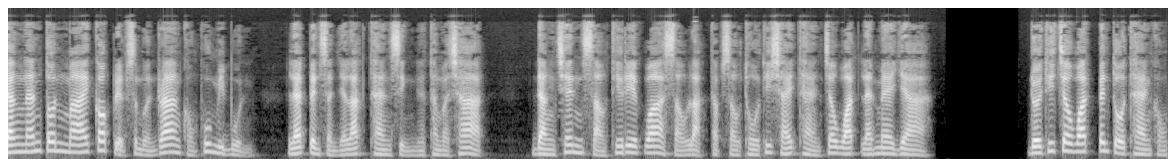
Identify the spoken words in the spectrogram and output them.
ดังนั้นต้นไม้ก็เปรียบเสมือนร่างของผู้มีบุญ และเป็นสัญลักษณ์แทนสิ่งเหนือธรรมชาติ ดังเช่นเสาที่เรียกว่าเสาหลักกับเสาโทที่ใช้แทนเจ้าวัดและแม่ย่า โดยที่เจ้าวัดเป็นตัวแทนของ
